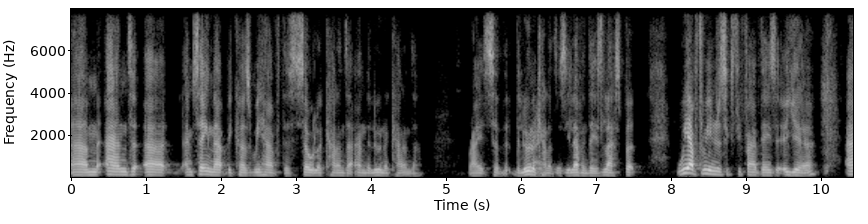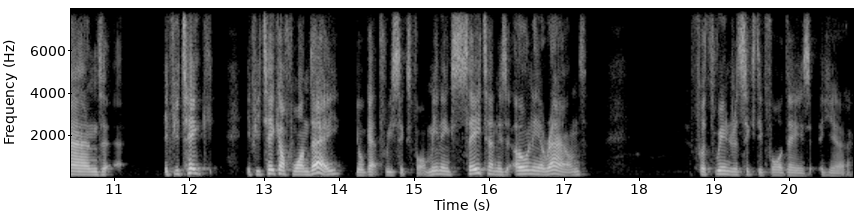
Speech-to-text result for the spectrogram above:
Um, and uh, I'm saying that because we have the solar calendar and the lunar calendar, right? So the, the lunar right. calendar is 11 days less, but we have 365 days a year. And if you take if you take off one day, you'll get 364, meaning Satan is only around for 364 days a year.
